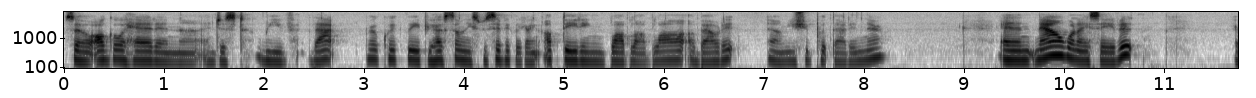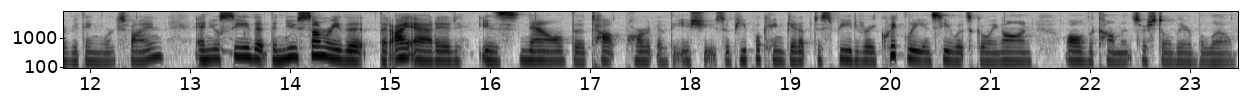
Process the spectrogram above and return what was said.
So I'll go ahead and, uh, and just leave that real quickly. If you have something specific, like I'm updating blah, blah, blah about it, um, you should put that in there. And now when I save it, everything works fine. And you'll see that the new summary that, that I added is now the top part of the issue. So people can get up to speed very quickly and see what's going on. All the comments are still there below.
